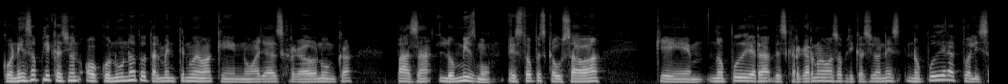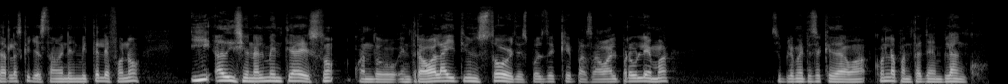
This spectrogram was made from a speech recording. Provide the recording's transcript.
Con esa aplicación o con una totalmente nueva que no haya descargado nunca, pasa lo mismo. Esto pues causaba que no pudiera descargar nuevas aplicaciones, no pudiera actualizar las que ya estaban en mi teléfono y adicionalmente a esto, cuando entraba al iTunes Store después de que pasaba el problema, simplemente se quedaba con la pantalla en blanco.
